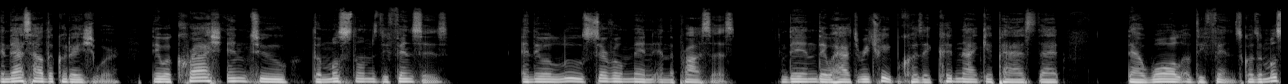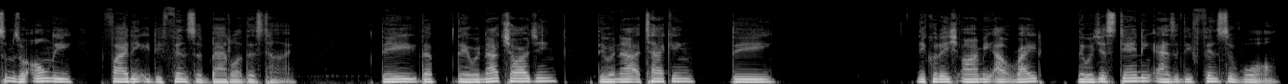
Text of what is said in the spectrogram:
And that's how the Quraysh were. They would crash into the Muslims' defenses and they would lose several men in the process. And then they would have to retreat because they could not get past that that wall of defense because the Muslims were only fighting a defensive battle at this time. They the, they were not charging, they were not attacking the the Quraysh army outright. They were just standing as a defensive wall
